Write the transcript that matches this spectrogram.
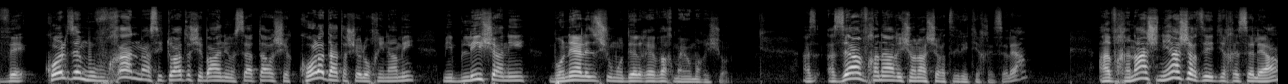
וכל זה מובחן מהסיטואציה שבה אני עושה אתר שכל הדאטה שלו חינמי, מבלי שאני בונה על איזשהו מודל רווח מהיום הראשון. אז, אז זו ההבחנה הראשונה שרציתי להתייחס אליה. ההבחנה השנייה שרציתי להתייחס אליה,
